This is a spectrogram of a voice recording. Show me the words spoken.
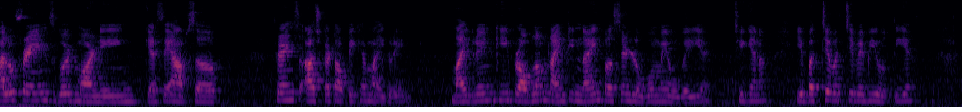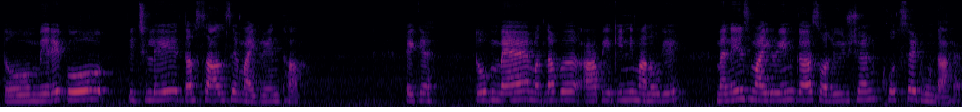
हेलो फ्रेंड्स गुड मॉर्निंग कैसे हैं आप सब? फ्रेंड्स आज का टॉपिक है माइग्रेन माइग्रेन की प्रॉब्लम 99 परसेंट लोगों में हो गई है ठीक है ना? ये बच्चे बच्चे में भी होती है। तो मेरे को पिछले 10 साल से माइग्रेन था ठीक है? तो मैं मतलब आप यकीन नहीं मानोगे मैंने इस माइग्रेन का सॉल्यूशन खुद से ढूंढा है।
